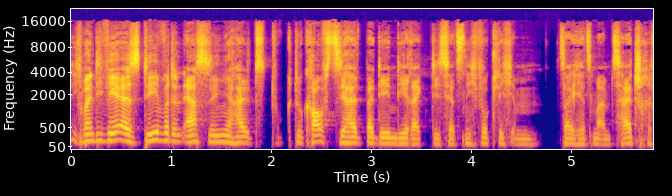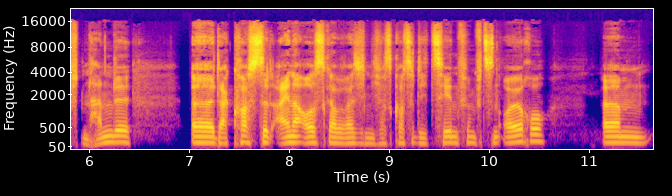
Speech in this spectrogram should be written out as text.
ich meine, die WSD wird in erster Linie halt, du, du kaufst sie halt bei denen direkt, die ist jetzt nicht wirklich im, sage ich jetzt mal, im Zeitschriftenhandel. Äh, da kostet eine Ausgabe, weiß ich nicht, was kostet die, 10, 15 Euro. Ähm,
